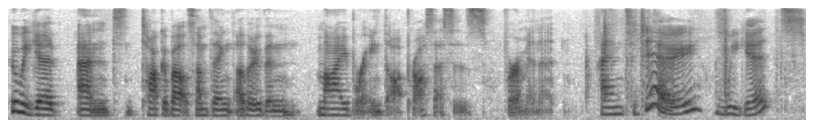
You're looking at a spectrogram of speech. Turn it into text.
who we get and talk about something other than my brain thought processes for a minute. And today we get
